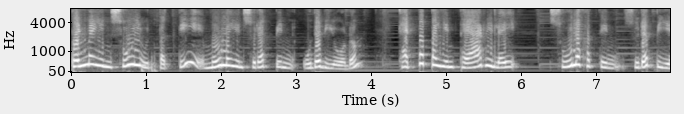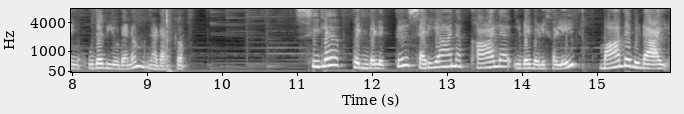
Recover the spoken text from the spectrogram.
பெண்மையின் சூழ் உற்பத்தி மூளையின் சுரப்பின் உதவியோடும் கற்பப்பையின் தயார்நிலை சூலகத்தின் சுரப்பியின் உதவியுடனும் நடக்கும். சில பெண்களுக்கு சரியான கால இடைவெளிகளில் மாதவிடாய்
